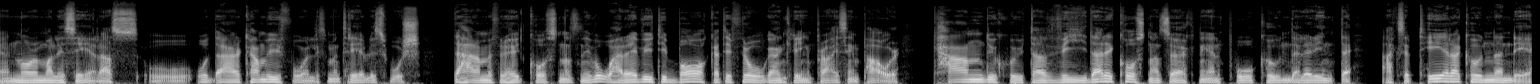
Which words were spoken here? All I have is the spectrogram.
eh, normaliseras och, och där kan vi ju få liksom en trevlig swoosh det här med förhöjd kostnadsnivå. Här är vi ju tillbaka till frågan kring pricing power. Kan du skjuta vidare kostnadsökningen på kund eller inte? Accepterar kunden det?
